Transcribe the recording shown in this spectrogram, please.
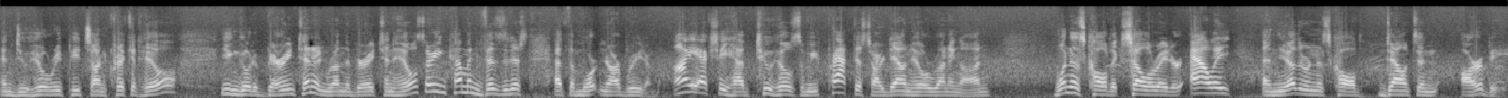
and do hill repeats on Cricket Hill. You can go to Barrington and run the Barrington Hills, or you can come and visit us at the Morton Arboretum. I actually have two hills that we practice our downhill running on. One is called Accelerator Alley, and the other one is called Downton Arby.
